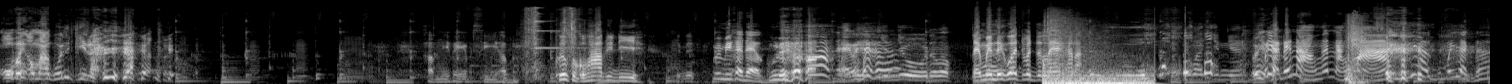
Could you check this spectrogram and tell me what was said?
โอ้ไม่งเอามากูไม่ได้กลิ่นละคำนี้เพื่อ FC ครับ เพื่อสุขภาพดี ไม่มีใครแดกกูเลยแดกไม่ได้กินอยู่แต่แบบๆแต่ไม่นึกว่ามันจะแรงขนาดโอ้โหมากินไงไม่อยากได้หนังอะหนังหมาเฮียกูไม่อยากได้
